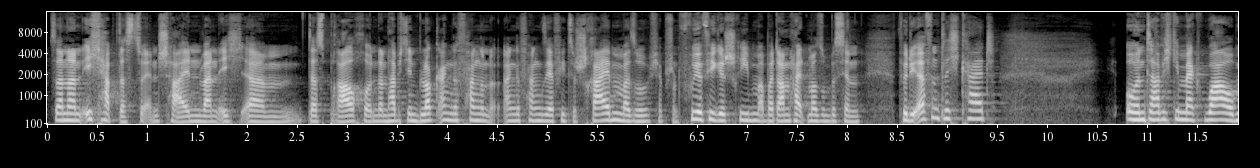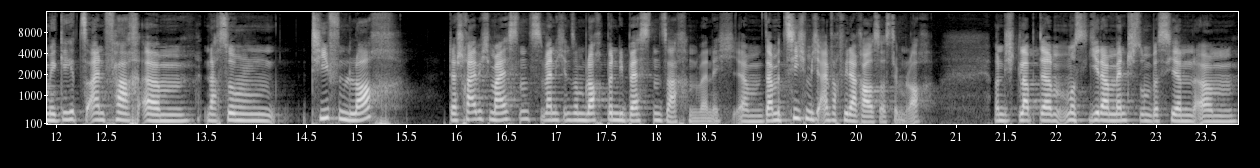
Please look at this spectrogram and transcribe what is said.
Sondern ich habe das zu entscheiden, wann ich ähm, das brauche. Und dann habe ich den Blog angefangen und angefangen, sehr viel zu schreiben. Also ich habe schon früher viel geschrieben, aber dann halt mal so ein bisschen für die Öffentlichkeit. Und da habe ich gemerkt, wow, mir geht's einfach ähm, nach so einem tiefen Loch. Da schreibe ich meistens, wenn ich in so einem Loch bin, die besten Sachen. Wenn ich, ähm, damit ziehe ich mich einfach wieder raus aus dem Loch. Und ich glaube, da muss jeder Mensch so ein bisschen ähm,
